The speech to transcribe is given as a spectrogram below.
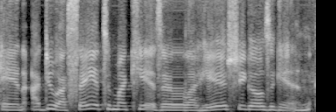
and I do. I say it to my kids. They're like, here she goes again.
